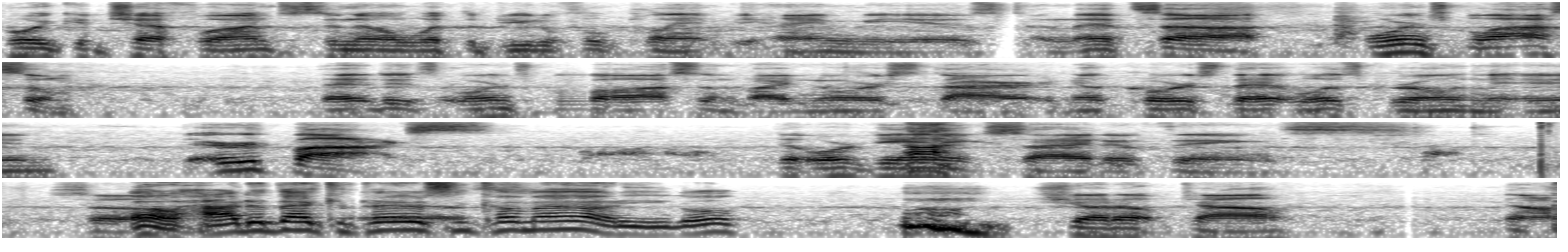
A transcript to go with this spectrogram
Poikachev wants to know what the beautiful plant behind me is, and that's uh, orange blossom. That is orange blossom by North Star, and of course that was grown in the Earth Box, the organic side of things. So Oh, how did that comparison come out, Eagle? shut up, child. No.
